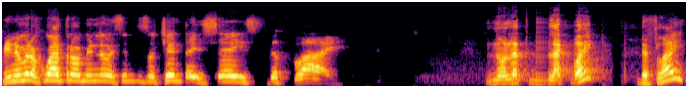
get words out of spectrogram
Mi número 4, 1986, The Fly. ¿No la Black White? The Fly.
